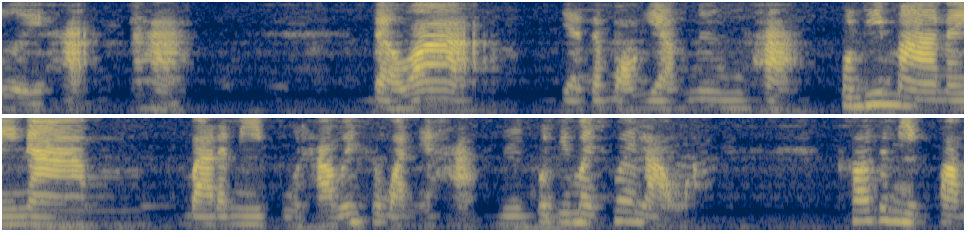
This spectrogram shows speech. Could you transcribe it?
เลยค่ะนะคะแต่ว่าอยากจะบอกอย่างหนึ่งค่ะ คนที่มาในนามบารมีปู่ท้าวเวสสวรรณเนี่ยค่ะ หรือคนที่มาช่วยเราอะเขาจะมีความ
